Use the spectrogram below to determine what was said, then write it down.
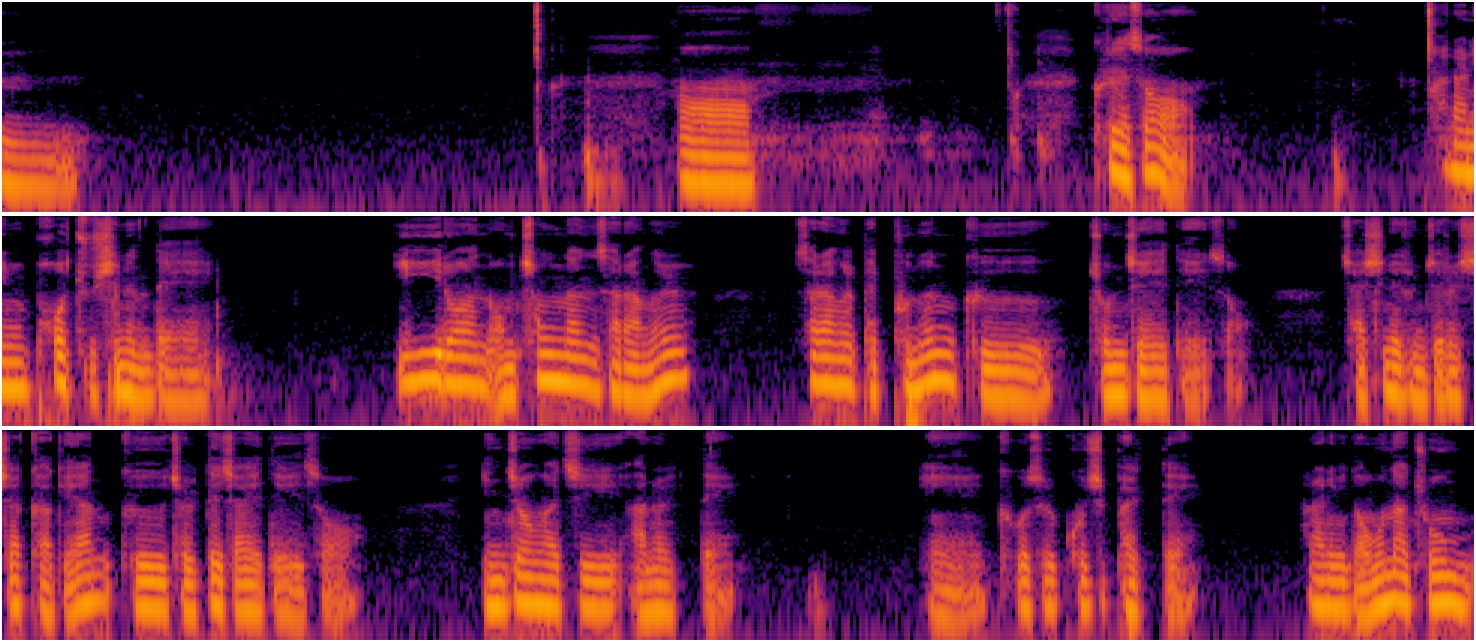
음, 어, 그래서 하나님은 퍼 주시는데 이러한 엄청난 사랑을 사랑을 베푸는 그 존재에 대해서 자신의 존재를 시작하게 한 그 절대자에 대해서 인정하지 않을 때 예, 그것을 고집할 때 하나님이 너무나 좋은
